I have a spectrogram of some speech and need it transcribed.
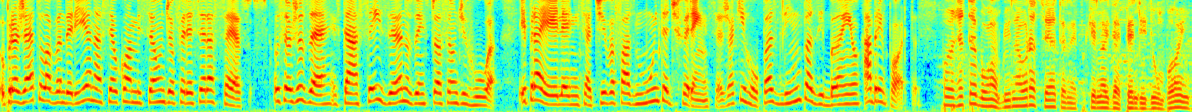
O projeto Lavanderia nasceu com a missão de oferecer acessos. O seu José está há seis anos em situação de rua. E para ele a iniciativa faz muita diferença, já que roupas limpas e banho abrem portas. O projeto é bom abrir na hora certa, né? Porque nós dependemos de um banho,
